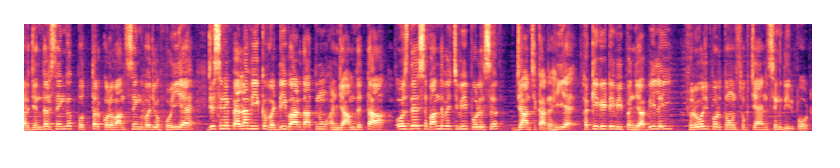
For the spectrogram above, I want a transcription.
ਹਰਜਿੰਦਰ ਸਿੰਘ, ਪੁੱਤਰ ਕੁਲਵੰਤ ਸਿੰਘ ਵਜੋਂ ਹੋਈ ਹੈ, ਜਿਸ ਨੇ ਪਹਿਲਾਂ ਵੀ ਇੱਕ ਵੱਡੀ ਵਾਰਦਾਤ ਨੂੰ ਅੰਜਾਮ ਦਿੱਤਾ। ਉਸ ਦੇ ਸਬੰਧ ਵਿੱਚ ਵੀ ਪੁਲਿਸ ਜਾਂਚ ਕਰ ਰਹੀ ਹੈ। ਹਕੀਕੀ ਟੀਵੀ ਪੰਜਾਬੀ ਲਈ ਫਿਰੋਜ਼ਪੁਰ ਤੋਂ ਸੁਖਚੈਨ ਸਿੰਘ ਦੀ ਰਿਪੋਰਟ।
